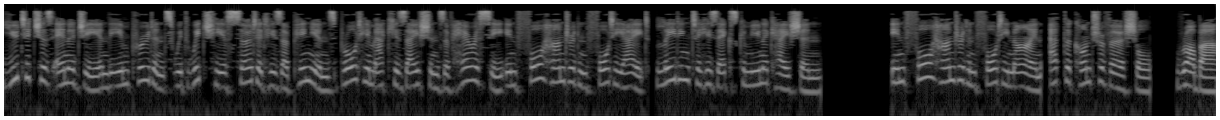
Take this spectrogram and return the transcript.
Eutyches' energy and the imprudence with which he asserted his opinions brought him accusations of heresy in 448, leading to his excommunication. In 449, at the controversial robber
